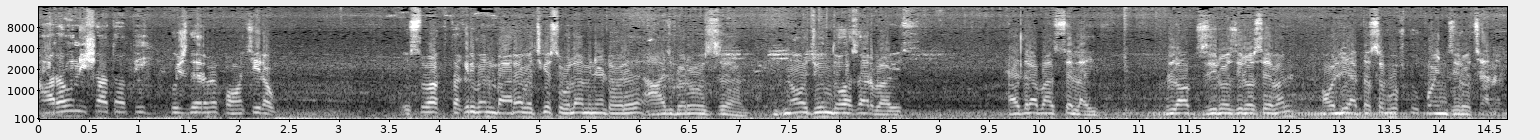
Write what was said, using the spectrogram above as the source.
आ रहा हूँ निशात आपी कुछ देर में पहुँच ही रहा हूँ। इस वक्त तकरीबन बारह बज के सोलह मिनट हो रहे आज बरोज़ नौ जून 2022 हैदराबाद से लाइव ब्लॉक 007 औलिया तसवुफ 2.0 चैनल।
